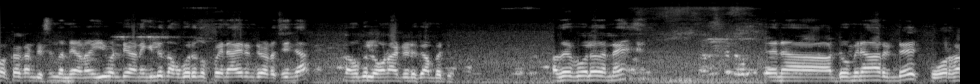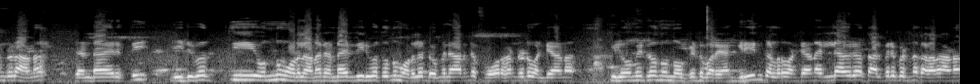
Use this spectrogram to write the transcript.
പക്ക കണ്ടീഷൻ തന്നെയാണ്. ഈ വണ്ടി ആണെങ്കിൽ നമുക്കൊരു മുപ്പതിനായിരം രൂപ അടച്ചു കഴിഞ്ഞാൽ നമുക്ക് ലോണായിട്ട് എടുക്കാൻ പറ്റും. അതേപോലെ തന്നെ പിന്നെ ഡൊമിനാറിന്റെ ഫോർ ഹൺഡ്രഡ് ആണ്. രണ്ടായിരത്തി ഇരുപത്തി ഒന്ന് മോഡലാണ്. രണ്ടായിരത്തി ഇരുപത്തൊന്ന് മോഡൽ ഡൊമിനാറിന്റെ ഫോർ ഹൺഡ്രഡ് വണ്ടിയാണ്. കിലോമീറ്റർ ഒന്നും നോക്കിയിട്ട് പറയാം. ഗ്രീൻ കളർ വണ്ടിയാണ്. എല്ലാവരും താല്പര്യപ്പെടുന്ന കളറാണ്.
